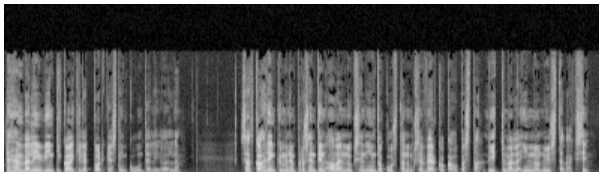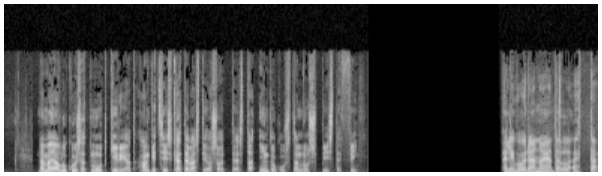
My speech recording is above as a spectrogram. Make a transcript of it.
Tähän väliin vinkki kaikille podcastin kuuntelijoille – Saat 20 prosentin alennuksen intokustannuksen verkkokaupasta liittymällä Innon ystäväksi. Nämä ja lukuisat muut kirjat hankit siis kätevästi osoitteesta intokustannus.fi. Eli voidaan ajatella, että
